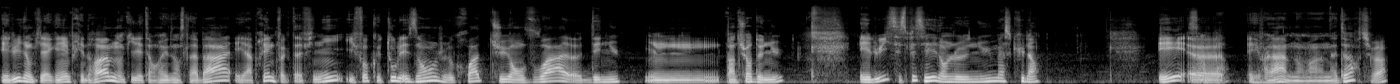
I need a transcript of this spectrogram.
Et lui, donc, il a gagné le prix de Rome, donc il était en résidence là-bas. Et après, une fois que tu as fini, il faut que tous les ans, je crois, tu envoies des nus, une peinture de nus. Et lui, c'est spécialisé dans le nu masculin. Et, et voilà, non, on adore, tu vois.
